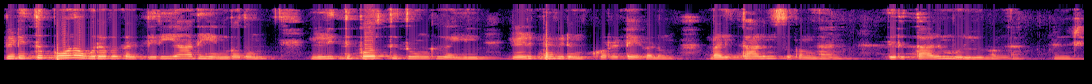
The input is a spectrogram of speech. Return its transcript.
பிடித்து போன உறவுகள் பிரியாது என்பதும் இழித்து போர்த்து தூங்குகையில் எழுப்பிவிடும் குரட்டைகளும் வலித்தாலும் சுகம்தான் திருத்தாலும் ஒரு யுகம்தான். நன்றி.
